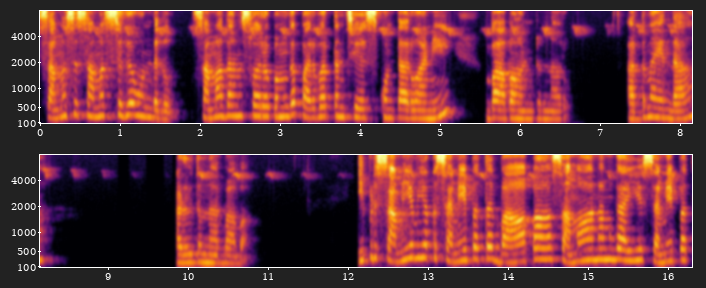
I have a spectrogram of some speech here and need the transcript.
సమస్య సమస్యగా ఉండదు. సమాధాన స్వరూపంగా పరివర్తన చేసుకుంటారు అని బాబా అంటున్నారు. అర్థమైందా? అడుగుతున్నారు బాబా. ఇప్పుడు సమయం యొక్క సమీపత బాబా సమానంగా అయ్యే సమీపత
